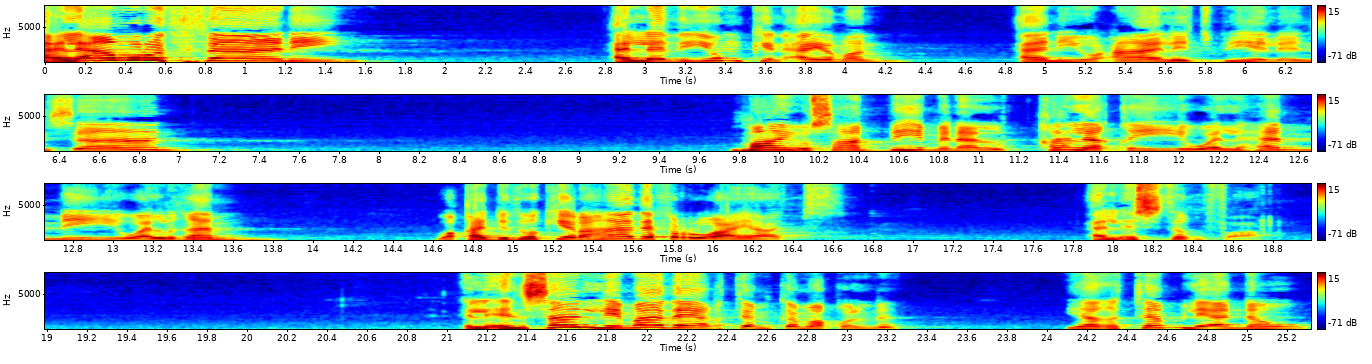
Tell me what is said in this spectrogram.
الأمر الثاني الذي يمكن أيضا أن يعالج به الإنسان ما يصاب به من القلق والهم والغم. وقد ذكر هذا في الروايات. الاستغفار. الإنسان لماذا يغتم كما قلنا؟ يغتم لأنه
